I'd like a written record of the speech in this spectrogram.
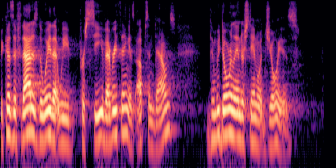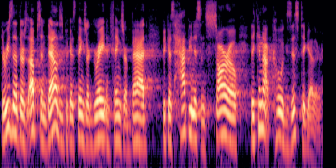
Because if that is the way that we perceive everything as ups and downs, then we don't really understand what joy is. The reason that there's ups and downs is because things are great and things are bad, because happiness and sorrow, they cannot coexist together.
